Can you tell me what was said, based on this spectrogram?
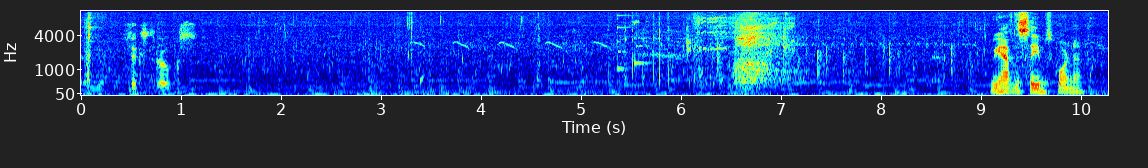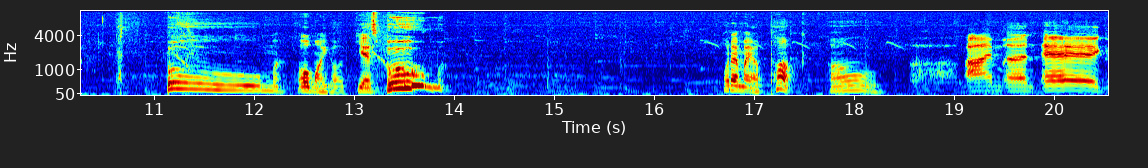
There you go. Six strokes. We have the same score now. Boom! Oh my god. Yes, boom! What am I, a puck? Oh. I'm an egg!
